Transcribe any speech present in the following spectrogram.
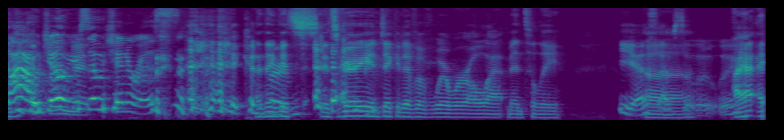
Wow, Joe, you're it. so generous. I think it's it's very indicative of where we're all at mentally. yes, uh, absolutely. I, I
